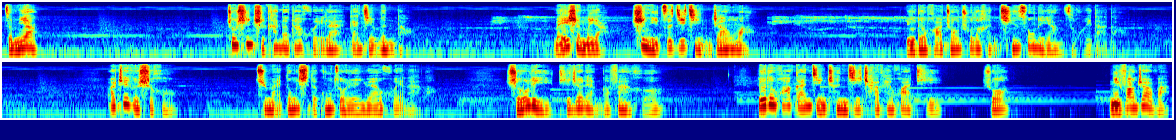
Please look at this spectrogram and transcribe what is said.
怎么样？周星驰看到他回来，赶紧问道：“没什么呀，是你自己紧张吗？”刘德华装出了很轻松的样子，回答道。而这个时候，去买东西的工作人员回来了，手里提着两个饭盒。刘德华赶紧趁机岔开话题，说：“你放这儿吧。”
